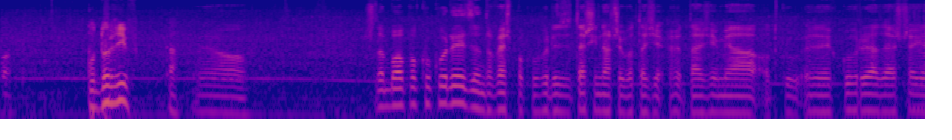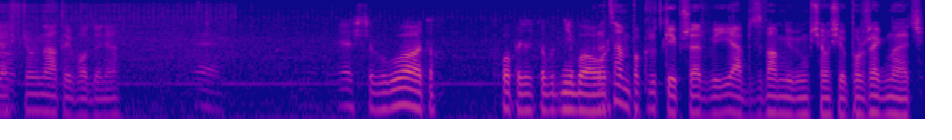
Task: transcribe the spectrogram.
po- Podorywka. Jo. Czy to było po kukurydzy, no to wiesz po kukurydzy też inaczej, bo ta, zie ta ziemia od ku y, kukurydzy jeszcze ileś wciągnęła tej wody, nie? Jeszcze w ogóle to... Chłopie, to nie było. Wracamy po krótkiej przerwie. Ja z wami bym chciał się pożegnać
